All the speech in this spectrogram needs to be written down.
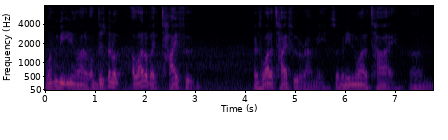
what have we been eating a lot of? There's been a, a lot of like Thai food. There's a lot of Thai food around me, so I've been eating a lot of Thai. Um,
